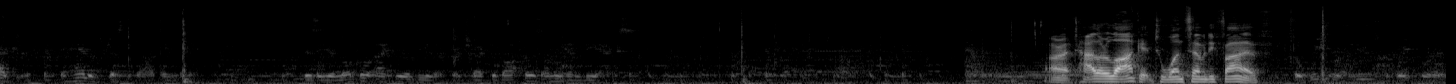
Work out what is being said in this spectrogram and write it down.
Acura. It handles just about anything. Visit your local Acura dealer for attractive offers on the MDX. All right, Tyler Lockett to 175. So we to wait for it.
